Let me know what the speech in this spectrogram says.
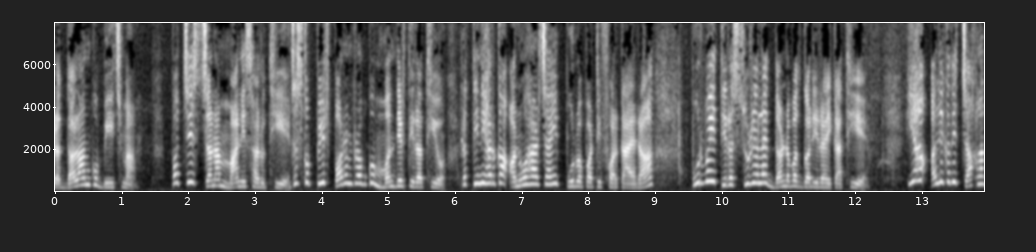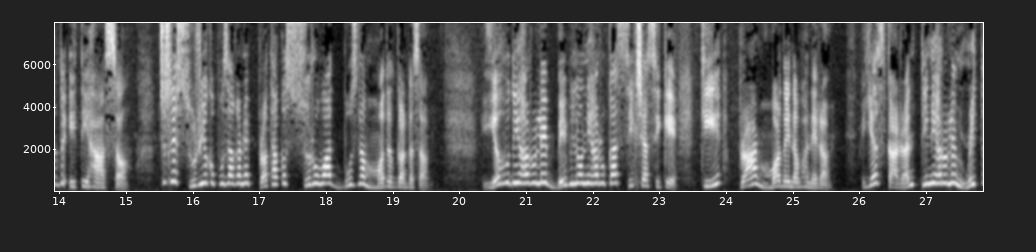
र दलानको बीचमा पच्चिस जना मानिसहरू थिए जसको पीठ परमप्रभुको मन्दिरतिर थियो र तिनीहरूका अनुहार चाहिँ पूर्वपट्टि फर्काएर पूर्वैतिर सूर्यलाई दण्डवत गरिरहेका थिए। यहाँ अलिकति चाखलाग्दो इतिहास छ जसले सूर्यको पूजा गर्ने प्रथाको सुरुवात बुझ्न मद्दत गर्दछ। यहुदीहरूले बेबिलोनीहरूका शिक्षा सिके कि प्राण मर्दैन भनेर। यसकारण तिनीहरूले मृत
